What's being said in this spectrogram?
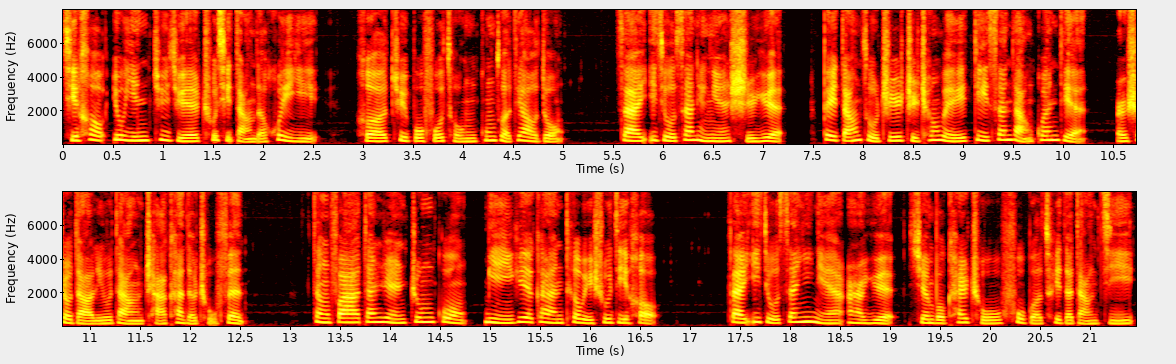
其后又因拒绝出席党的会议和拒不服从工作调动。在一九三零年十月，被党组织指称为第三党观点而受到留党察看的处分。邓发担任中共闽粤赣特委书记后，在一九三一年二月宣布开除傅伯翠的党籍，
